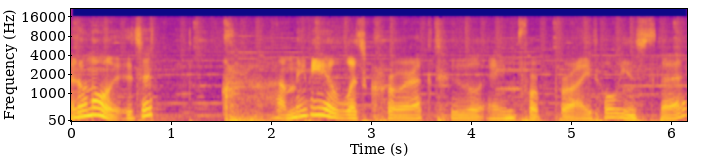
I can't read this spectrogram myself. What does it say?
I don't know, is it... Maybe it was correct to aim for Bridle instead?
